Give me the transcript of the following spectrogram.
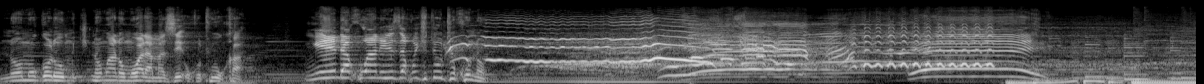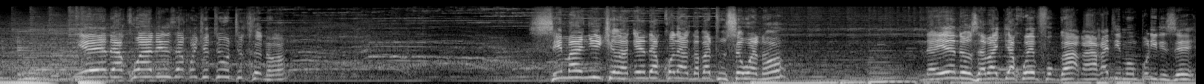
n'omugole omu- n'omwana omuwala amaze okutuuka. Ŋŋenda kwaniriza ku kituutu kuno. Hey! Ŋŋenda kwaniriza ku kituutu kuno. Simanyi kye bagenda kukola nga batuuse wano. Naye ndowooza bajja kwefuga kakati mumpulirize.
